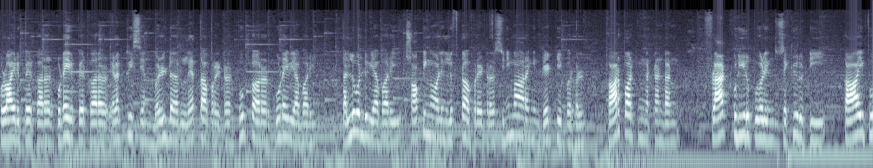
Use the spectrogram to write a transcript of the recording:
குழாய் ரிப்பேர்காரர் குடை ரிப்பேர்காரர் எலக்ட்ரீசியன் வெல்டர் லேத் ஆபரேட்டர் பூக்காரர் கூடை வியாபாரி தள்ளுவண்டி வியாபாரி ஷாப்பிங் மாலின் லிஃப்ட் ஆப்ரேட்டர் சினிமா அரங்கின் கேட் கீப்பர்கள் கார் பார்க்கிங் அட்டண்டன்ட் ஃப்ளாட் குடியிருப்புகளின் செக்யூரிட்டி காய் பூ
